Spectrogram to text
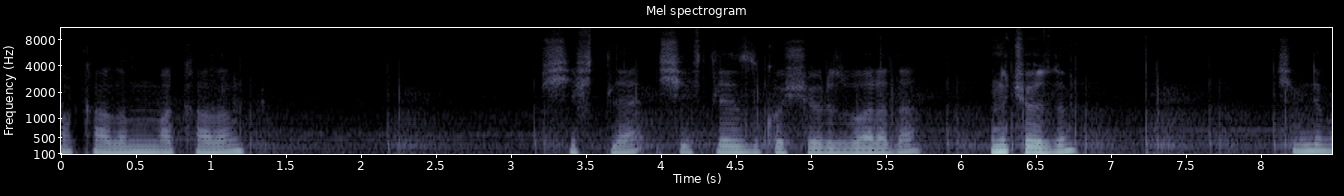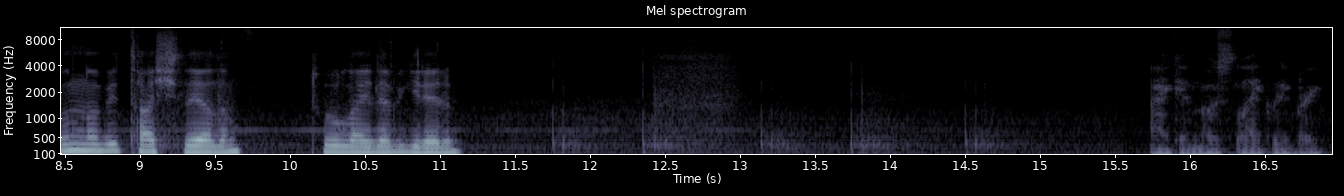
Bakalım, bakalım. Shift'le, shift'le hızlı koşuyoruz bu arada. Bunu çözdüm. Şimdi bununla bir taşlayalım. Tuğla ile bir girelim. I can most likely break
